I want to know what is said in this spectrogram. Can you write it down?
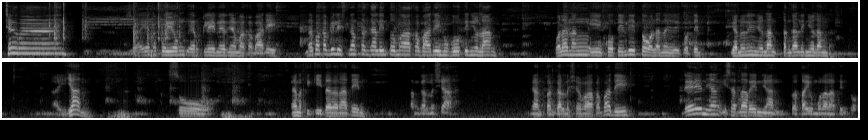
Charan! So, ayan na po yung air cleaner niya mga kabady. Napakabilis lang tanggalin to mga kabady. Hugutin nyo lang. Wala nang ikutin dito. Wala nang ikutin. Ganunin nyo lang. Tanggalin nyo lang. Ayan. So, yan, nakikita na natin. Tanggal na siya. Yan, tanggal na siya mga kabady. Then, yung isa na rin yan. Patayo muna natin to.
